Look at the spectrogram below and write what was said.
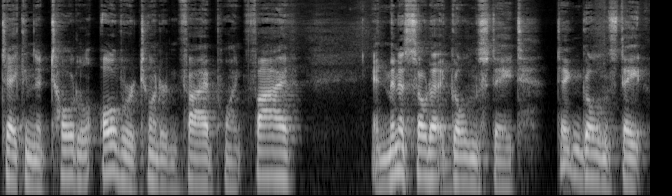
taking the total over 205.5. And Minnesota at Golden State, taking Golden State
